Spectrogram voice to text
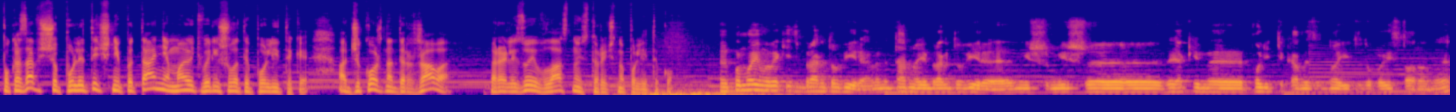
показав, що політичні питання мають вирішувати політики, адже кожна держава реалізує власну історичну політику. По-моєму, якийсь брак довіри, елементарно є брак довіри між, між е, деякими політиками з одної і з другої сторони,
